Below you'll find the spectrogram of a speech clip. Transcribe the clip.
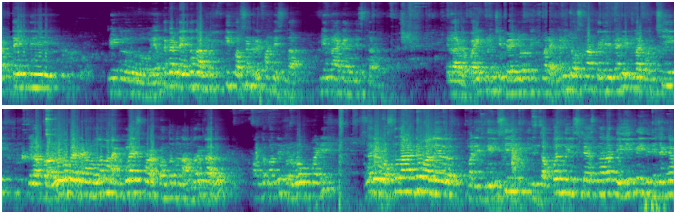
కట్ అయింది మీకు ఎంత కట్ అయిందో దాంట్లో ఫిఫ్టీ పర్సెంట్ రిఫండ్ ఇస్తా మీరు నాకు ఎంత ఇస్తారు? ఇలాగ బయట నుంచి బెంగళూరు నుంచి మరి ఎక్కడి నుంచి వస్తున్నారో తెలియదు కానీ ఇట్లా వచ్చి ఇలా ప్రలోభ పెట్టడం వల్ల మన ఎంప్లాయీస్ కూడా కొంతమంది అందరు కాదు కొంతమంది ప్రలోభపడి సరే వస్తుందా? అంటే వాళ్ళు మరి తెలిసి ఇది తప్పని తెలిసి చేస్తున్నారా? తెలియక ఇది నిజంగా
